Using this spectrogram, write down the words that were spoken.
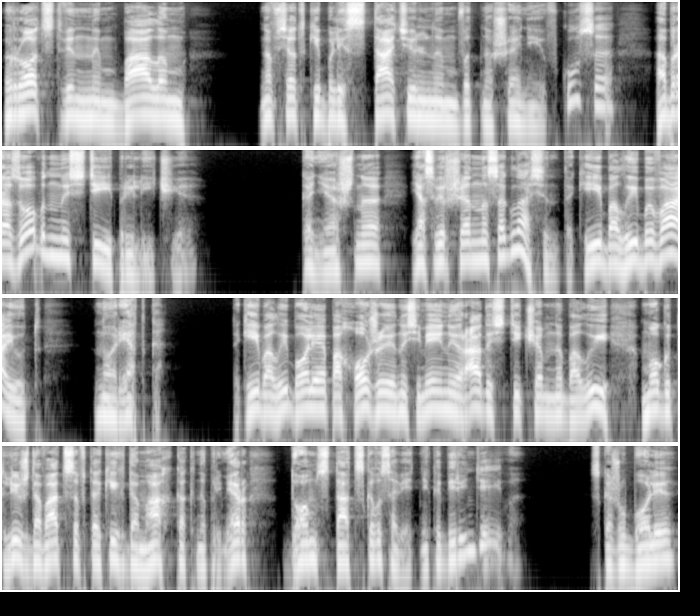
родственным балом, но все-таки блистательным в отношении вкуса, образованности и приличия. Конечно, я совершенно согласен, такие балы бывают, но редко. Такие балы, более похожие на семейные радости, чем на балы, могут лишь даваться в таких домах, как, например, дом статского советника Берендеева. Скажу более,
